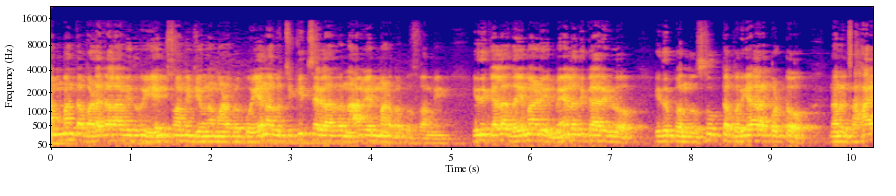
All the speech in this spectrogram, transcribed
ನಮ್ಮಂತ ಬಡ ಕಲಾವಿದ್ರು ಏನ್ ಸ್ವಾಮಿ ಜೀವನ ಮಾಡ್ಬೇಕು? ಏನಾದ್ರು ಚಿಕಿತ್ಸೆಗಳಾದ್ರೂ ನಾವೇನ್ ಮಾಡ್ಬೇಕು ಸ್ವಾಮಿ? ಇದಕ್ಕೆಲ್ಲ ದಯಮಾಡಿ ಮೇಲಧಿಕಾರಿಗಳು ಇದಕ್ಕೊಂದು ಸೂಕ್ತ ಪರಿಹಾರ ಕೊಟ್ಟು ನನಗೆ ಸಹಾಯ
